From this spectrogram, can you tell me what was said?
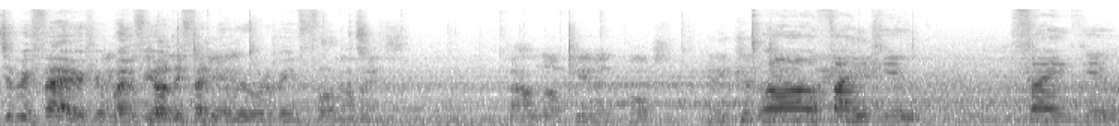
to be fair, if it weren't for your defending, we would have been fucked. Gomez. Foul not given, folks. And he could get Oh, thank you. Thank you.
